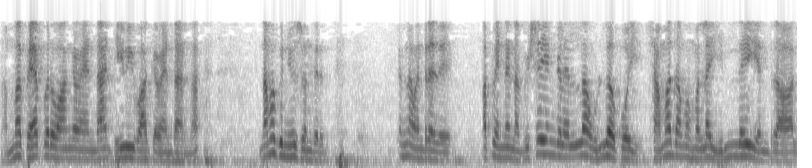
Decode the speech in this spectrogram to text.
நம்ம பேப்பர் வாங்க வேண்டாம் டிவி பார்க்க வேண்டாம்னா நமக்கு நியூஸ் வந்துருது. என்ன பண்றது? அப்ப என்னென்ன விஷயங்கள் எல்லாம் உள்ள போய் சமதமம் எல்லாம் இல்லை என்றால்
